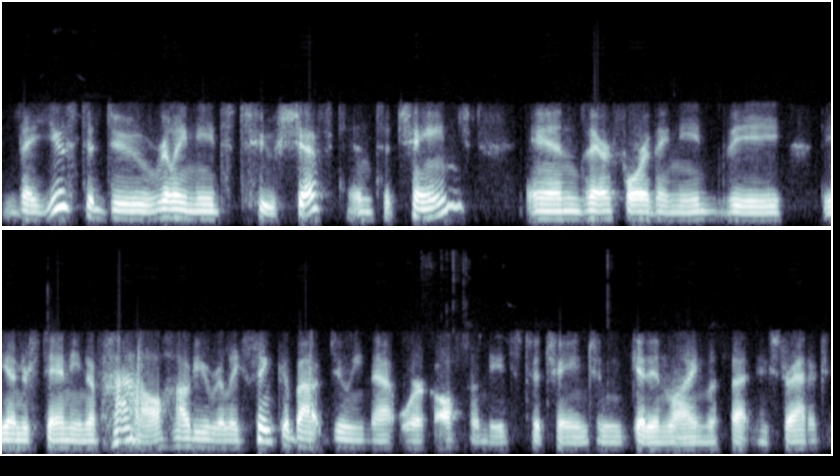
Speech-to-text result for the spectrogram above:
they used to do really needs to shift and to change, and therefore they need the the understanding of how, how do you really think about doing that work also needs to change and get in line with that new strategy.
